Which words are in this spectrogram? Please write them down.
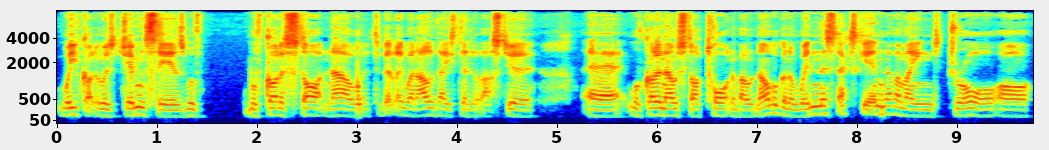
we've got to, as Jim says, we've we've got to start now. It's a bit like when Allardyce did it last year. Uh, we've got to now start talking about now we're going to win this next game. Never mind draw or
